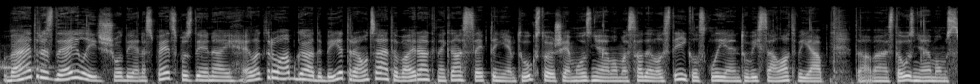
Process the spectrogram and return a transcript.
Vētras dēļ līdz šodienas pēcpusdienai elektroapgāde bija traucēta vairāk nekā 7000 uzņēmuma sadales tīkls klientu visā Latvijā. Tā vēsta uzņēmums.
